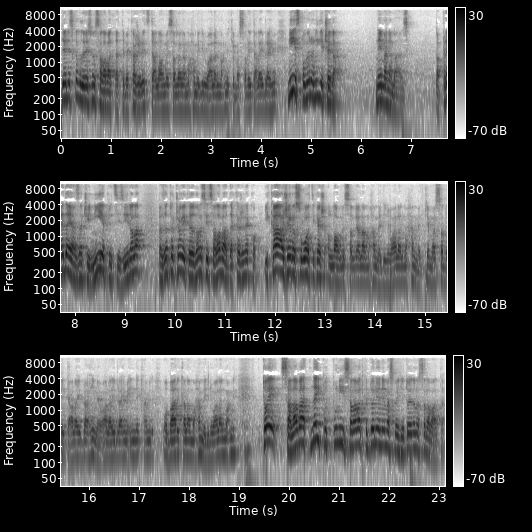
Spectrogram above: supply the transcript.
da je kako da nesmo salavat na tebe. Kaže, recite Allahume salli ala Muhammedinu ala Muhammedinu, kema sallita ala Ibrahim. Nije spomenuo nigdje čega. Nema namaza. Pa predaja, znači, nije precizirala, pa zato čovjek kada donosi salavat da kaže neko, i kaže Rasulullah, ti kaže Allahumma salli ala Muhammedin wa ala Muhammed kema sallaita ala Ibrahim ala Ibrahim innek hamidu, wa barik ala Muhammedinu ala Muhammed. To je salavat, najpotpuniji salavat, kad donio nema smetje, to je jedan od salavata.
